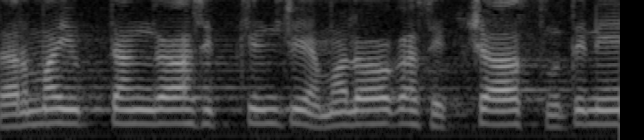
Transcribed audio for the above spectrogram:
ధర్మయుక్తంగా శిక్షించు యమలోక శిక్షా స్మృతిని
